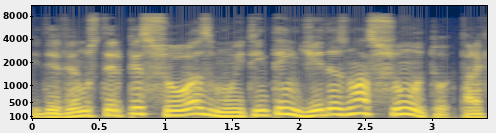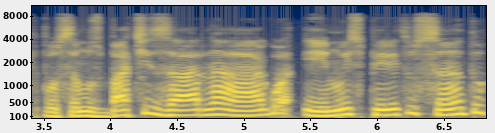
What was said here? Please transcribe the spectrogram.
e devemos ter pessoas muito entendidas no assunto, para que possamos batizar na água e no Espírito Santo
